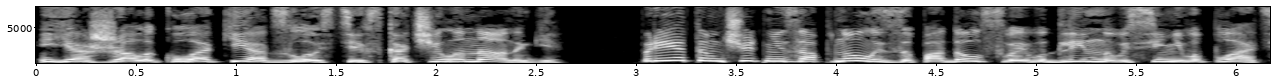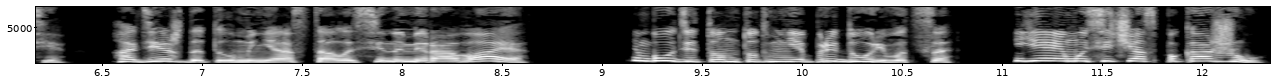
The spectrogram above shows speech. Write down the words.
Я сжала кулаки от злости и вскочила на ноги. При этом чуть не запнулась за подол своего длинного синего платья. Одежда-то у меня осталась и номеровая. Будет он тут мне придуриваться. Я ему сейчас покажу.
